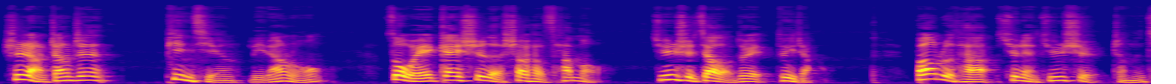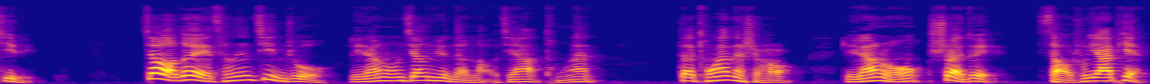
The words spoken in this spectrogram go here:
师长张真聘请李良荣作为该师的少校参谋、军事教导队队长，帮助他训练军事、整顿纪律。教导队曾经进驻李良荣将军的老家同安，在同安的时候，李良荣率队扫除鸦片、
